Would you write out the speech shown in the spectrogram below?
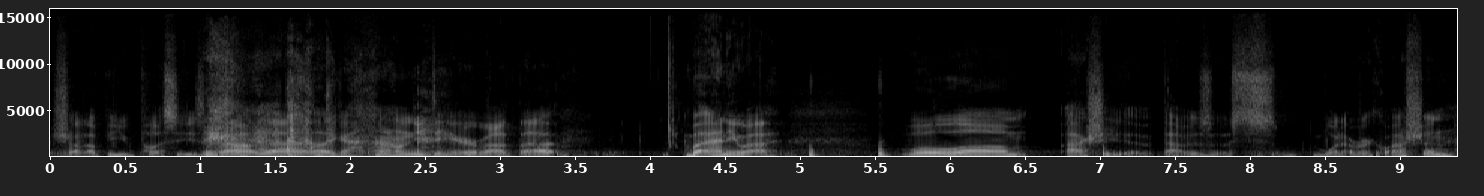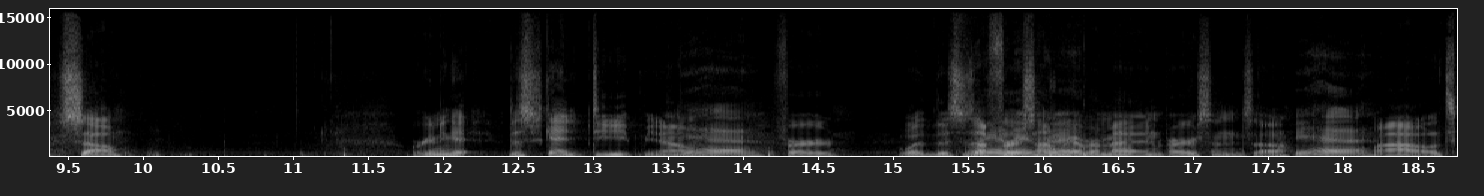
shut up, you pussies, about that. Like, I don't need to hear about that. But anyway, well, um, actually, that was a whatever question. So, we're gonna get this is getting deep, you know. Yeah. For well, this is We're the first time into we ever met in person. So, Yeah. wow, let's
